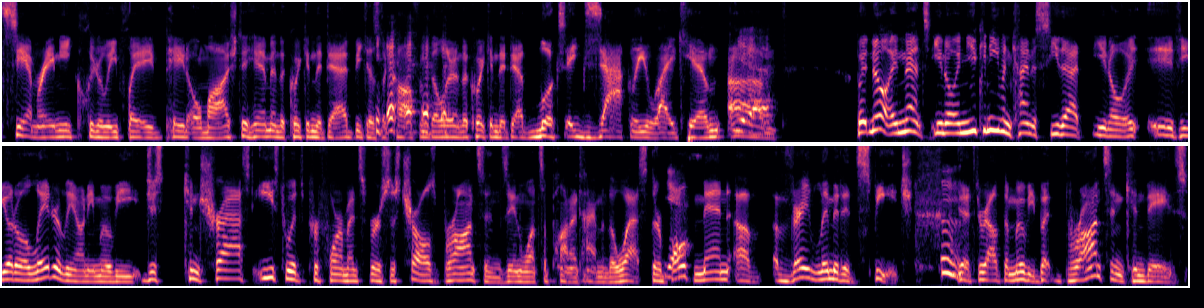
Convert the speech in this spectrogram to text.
Sam Raimi clearly played paid homage to him in The Quick and the Dead because the coffin builder in The Quick and the Dead looks exactly like him. Yeah. Um, but no, and that's you know, and you can even kind of see that you know if you go to a later Leone movie, just contrast Eastwood's performance versus Charles Bronson's in Once Upon a Time in the West. They're Yes. both men of a very limited speech Mm. uh, throughout the movie, but Bronson conveys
